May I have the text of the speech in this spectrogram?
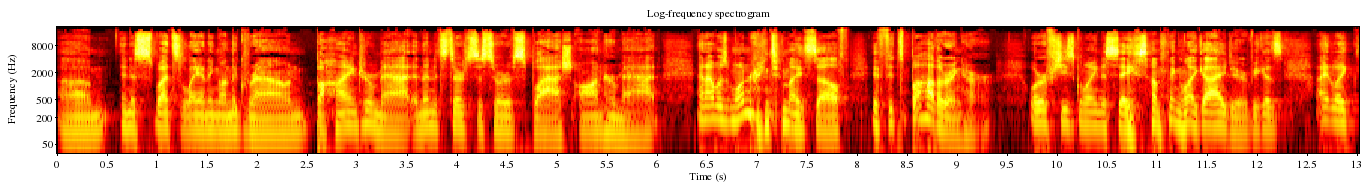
Um, and his sweat's landing on the ground behind her mat, and then it starts to sort of splash on her mat. And I was wondering to myself if it's bothering her or if she's going to say something like I do, because I like,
